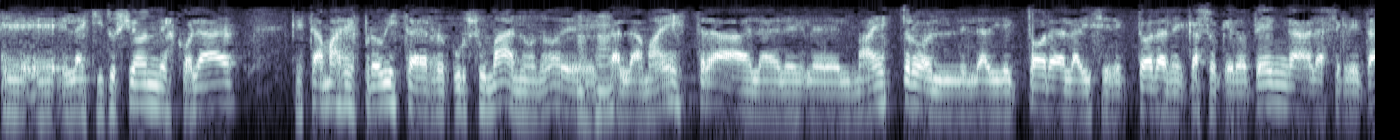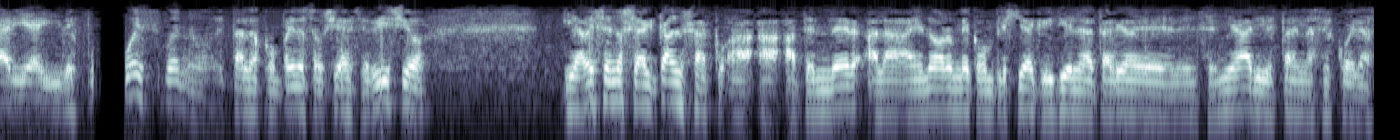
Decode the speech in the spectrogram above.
eh, la institución escolar que está más desprovista de recurso humano, ¿no? De, Está la maestra, el maestro, la directora, la vicedirectora en el caso que lo tenga, la secretaria y después, bueno, están los compañeros auxiliares de servicio y a veces no se alcanza a, atender a la enorme complejidad que tiene la tarea de, enseñar y de estar en las escuelas.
